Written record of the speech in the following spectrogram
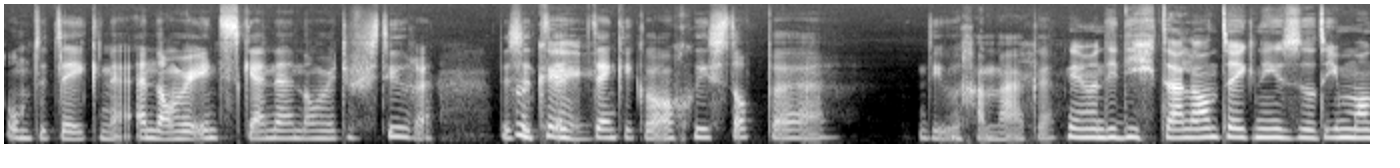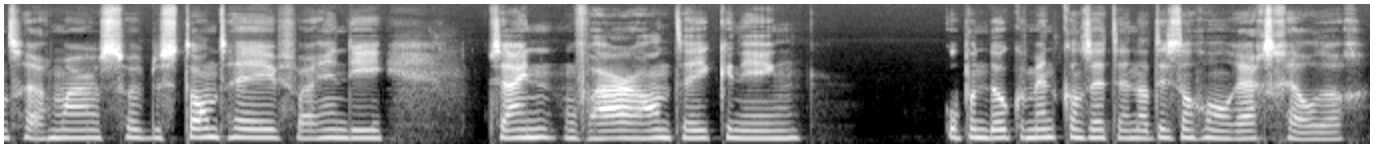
om te tekenen. En dan weer in te scannen en dan weer te versturen. Dus Oké. het is denk ik wel een goede stap die we gaan maken. Ja, want die digitale handtekening is dat iemand zeg maar een soort bestand heeft waarin die zijn of haar handtekening op een document kan zetten en dat is dan gewoon rechtsgeldig.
